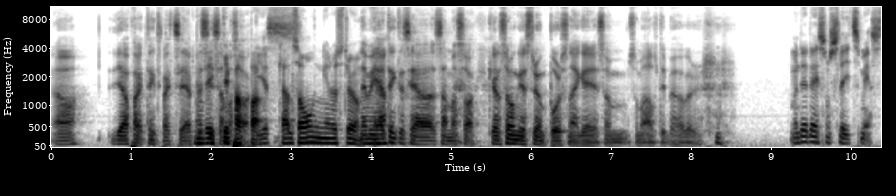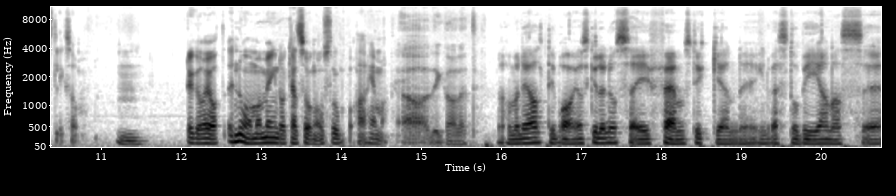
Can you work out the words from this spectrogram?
Ja, jag tänkte faktiskt säga precis samma pappa. sak. Yes. Kalsonger och strumpor. Nej men jag Ja. tänkte säga samma sak. Kalsonger, strumpor, såna här grejer som, som man alltid behöver. Men det är det som slits mest liksom. Mm. Det går åt enorma mängder kalsonger och strumpor här hemma. Ja, det är galet. Ja men det är alltid bra. Jag skulle nog säga fem stycken eh, Investor B annars eh,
